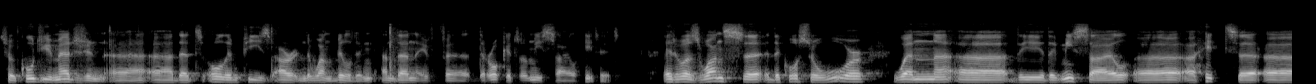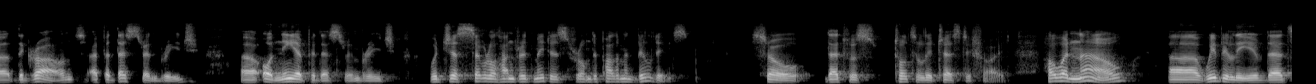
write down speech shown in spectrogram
So could you imagine uh, uh, that all MPs are in the one building, and then if the rocket or missile hit it, it was once uh, the course of war when uh, the the missile uh, hit the ground, a pedestrian bridge or near pedestrian bridge, which just several hundred meters from the parliament buildings. So that was totally justified. However, now uh, we believe that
